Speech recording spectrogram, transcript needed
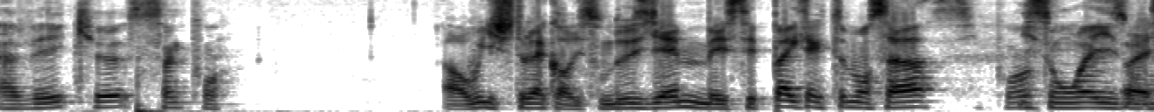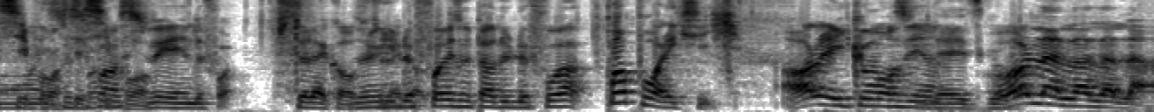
avec 5 points. Alors, oui, je te l'accorde, ils sont deuxième, mais c'est pas exactement ça. 6 points. Ils sont, ouais, ils ont, Ouais, six ils points, se c'est sont six points. deux fois. Je te l'accorde. Ils ont deux fois, ils ont perdu deux fois. Point pour Alexis. Oh là, il commence bien. Let's go. Oh là là là là.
